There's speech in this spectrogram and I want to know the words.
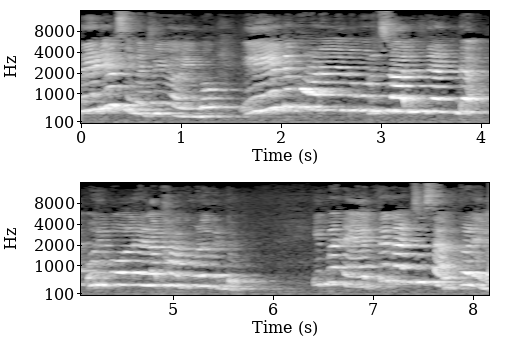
റേഡിയൽ സിമെട്രി എന്ന് പറയുമ്പോൾ ഏത് കോണിൽ നിന്ന് മുറിച്ചാലും രണ്ട് ഒരുപോലെയുള്ള ഭാഗങ്ങൾ കിട്ടും. ഇപ്പൊ നേരത്തെ കാണിച്ച സർക്കിളിൽ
